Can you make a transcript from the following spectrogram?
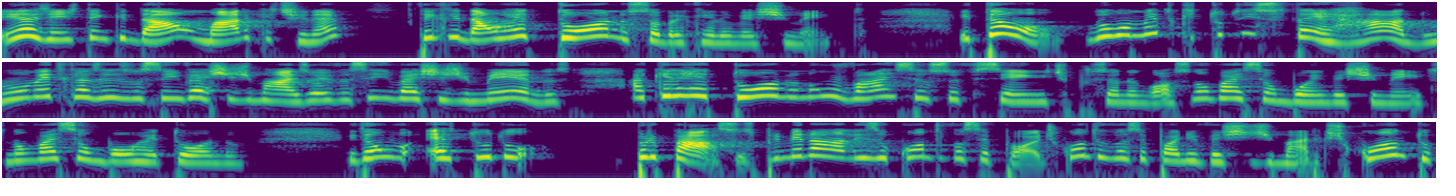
e a gente tem que dar um marketing, né? Tem que dar um retorno sobre aquele investimento. Então, no momento que tudo isso está errado, no momento que às vezes você investe demais ou aí você investe de menos, aquele retorno não vai ser o suficiente para o seu negócio, não vai ser um bom investimento, não vai ser um bom retorno. Então, é tudo por passos. Primeiro analise o quanto você pode, quanto você pode investir de marketing, quanto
